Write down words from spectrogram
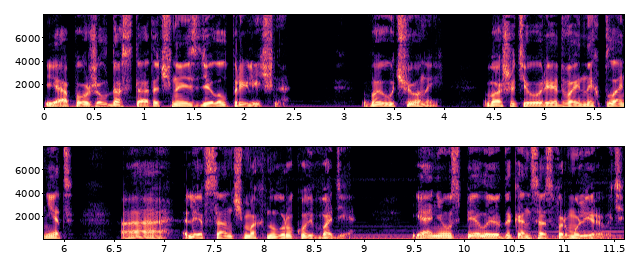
Я пожил достаточно и сделал прилично. Вы ученый. Ваша теория двойных планет... А, Лев Санч махнул рукой в воде. Я не успел ее до конца сформулировать.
